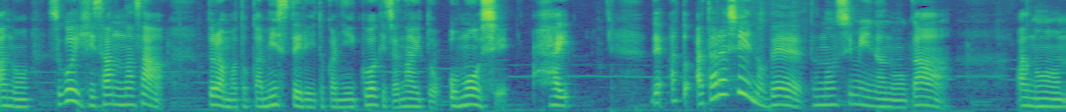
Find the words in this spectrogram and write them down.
あのすごい悲惨なさドラマとかミステリーとかに行くわけじゃないと思うし。はい。であと新しいので楽しみなのがあの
